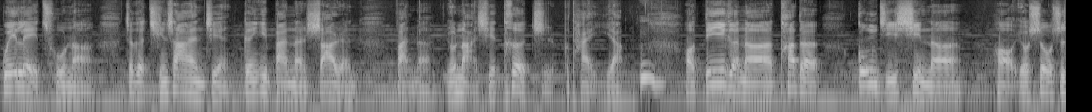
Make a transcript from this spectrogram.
归类出呢这个情杀案件跟一般的杀人犯呢有哪些特质不太一样？嗯，哦，第一个呢，他的攻击性呢，哦有时候是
